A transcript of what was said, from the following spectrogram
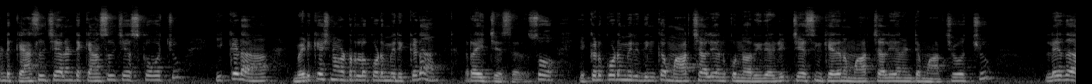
అంటే క్యాన్సిల్ చేయాలంటే క్యాన్సిల్ చేసుకోవచ్చు. ఇక్కడ మెడికేషన్ ఆర్డర్లో కూడా మీరు ఇక్కడ రైట్ చేశారు. సో ఇక్కడ కూడా మీరు ఇది ఇంకా మార్చాలి అనుకున్నారు. ఇది ఎడిట్ చేసి ఇంకేదైనా మార్చాలి అని అంటే మార్చవచ్చు. లేదా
